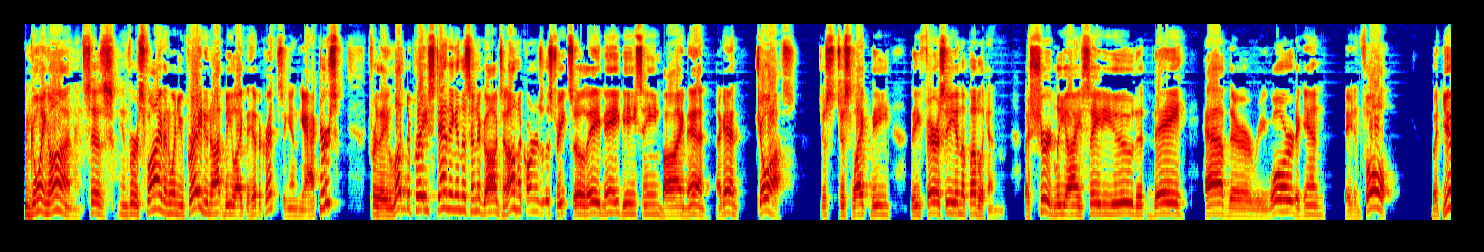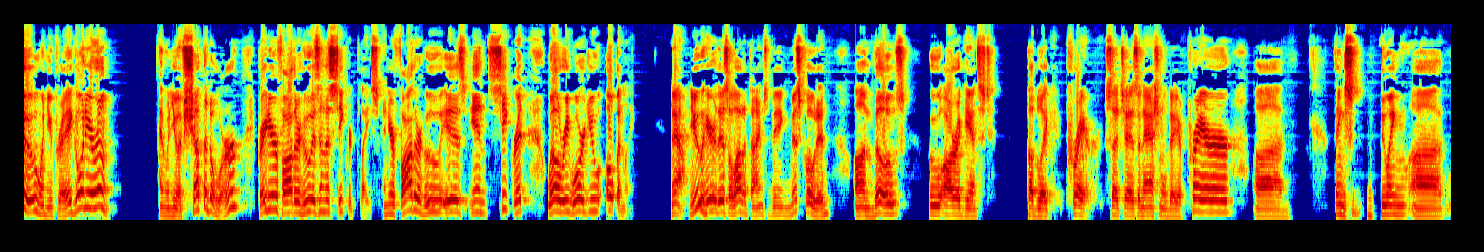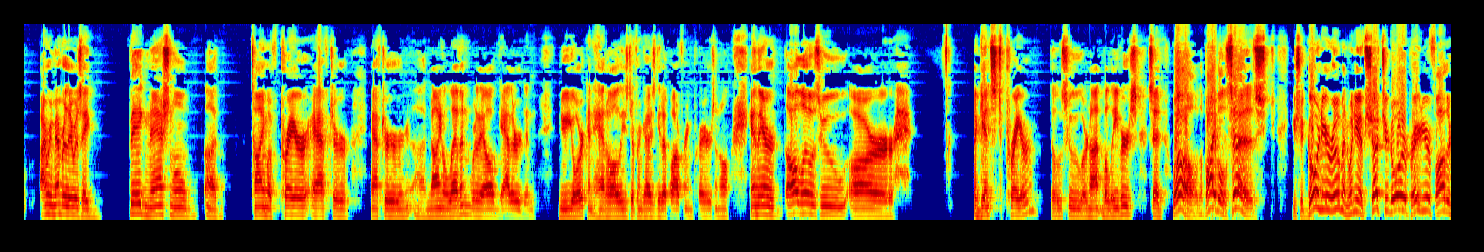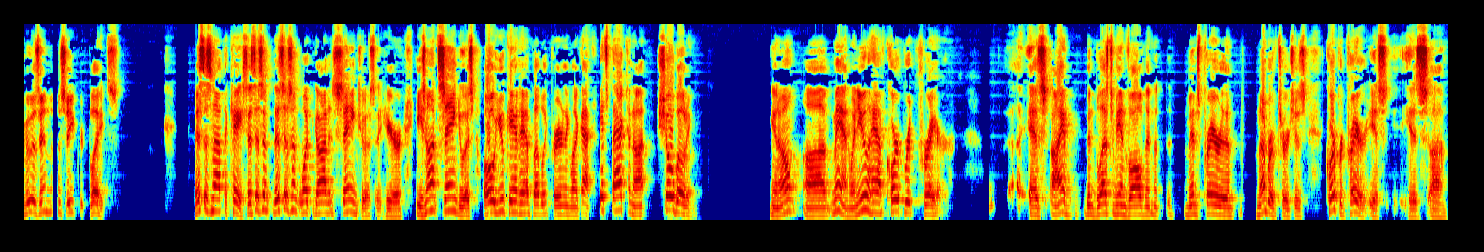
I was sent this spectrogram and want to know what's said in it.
And going on, it says in verse 5, and when you pray, do not be like the hypocrites, again, the actors, for they love to pray standing in the synagogues and on the corners of the streets so they may be seen by men. Again, show offs. Just, just like the, the Pharisee and the publican. Assuredly I say to you that they have their reward again paid in full. But you, when you pray, go into your room And when you have shut the door, pray to your Father who is in the secret place. And your Father who is in secret will reward you openly. Now, you hear this a lot of times being misquoted on those who are against public prayer, such as the National Day of Prayer, uh, things doing, uh, I remember there was a big national uh, time of prayer after after uh, 9/11, where they all gathered in New York and had all these different guys get up offering prayers and all. And there, all those who are against prayer, those who are not believers, said, "Well, the Bible says." You should go into your room and when you have shut your door, pray to your Father who is in the secret place. This is not the case. This isn't, this isn't what God is saying to us here. He's not saying to us, oh, you can't have public prayer or anything like that. It's back to not showboating. You know, uh, man, when you have corporate prayer, as I've been blessed to be involved in men's prayer in a number of churches, corporate prayer is is uh,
